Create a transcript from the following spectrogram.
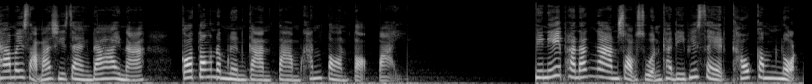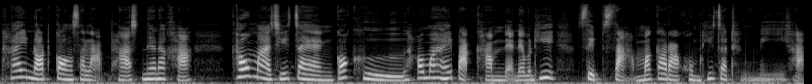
ถ้าไม่สามารถชี้แจงได้นะ ก็ต้องดำเนินการตามขั้นตอนต่อไป ทีนี้พนักงานสอบสวนคดีพิเศษเขากำหนดให้น็อตกองสลากพลัสเนี่ยนะคะ เข้ามาชี้แจงก็คือเข้ามาให้ปากคำเนี่ยในวันที่ 13 มกราคมที่จะถึงนี้ค่ะ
